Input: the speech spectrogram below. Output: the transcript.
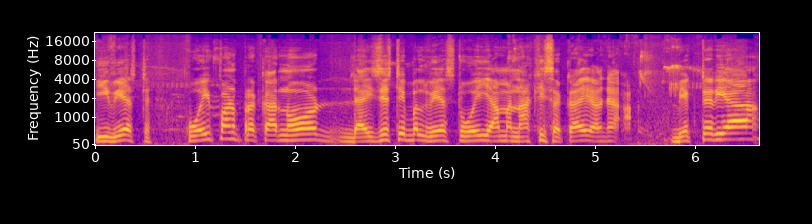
એ વેસ્ટ કોઈ પણ પ્રકારનો ડાયજેસ્ટેબલ વેસ્ટ હોય આમાં નાખી શકાય. અને બેક્ટેરિયા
